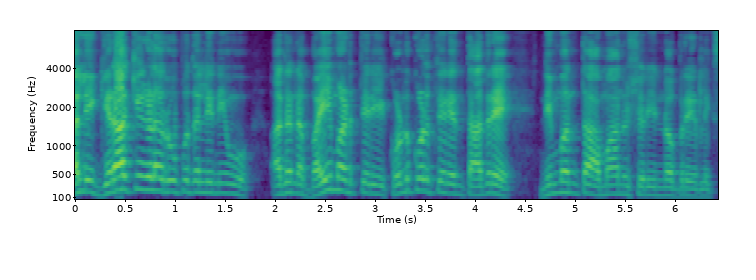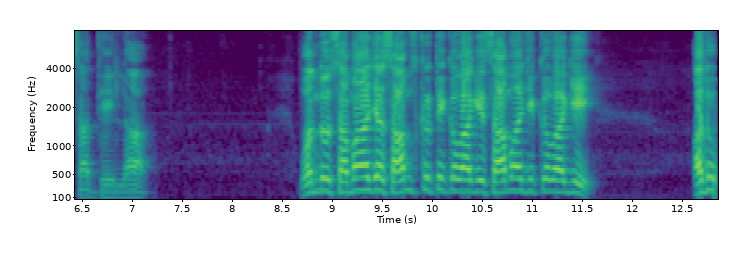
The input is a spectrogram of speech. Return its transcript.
ಅಲ್ಲಿ ಗಿರಾಕಿಗಳ ರೂಪದಲ್ಲಿ ನೀವು ಅದನ್ನು ಬೈ ಮಾಡ್ತೀರಿ, ಕೊಂಡುಕೊಳ್ತೀರಿ ಅಂತ ಆದರೆ ನಿಮ್ಮಂಥ ಅಮಾನುಷರು ಇನ್ನೊಬ್ಬರು ಇರಲಿಕ್ಕೆ ಸಾಧ್ಯ ಇಲ್ಲ. ಒಂದು ಸಮಾಜ ಸಾಂಸ್ಕೃತಿಕವಾಗಿ, ಸಾಮಾಜಿಕವಾಗಿ ಅದು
